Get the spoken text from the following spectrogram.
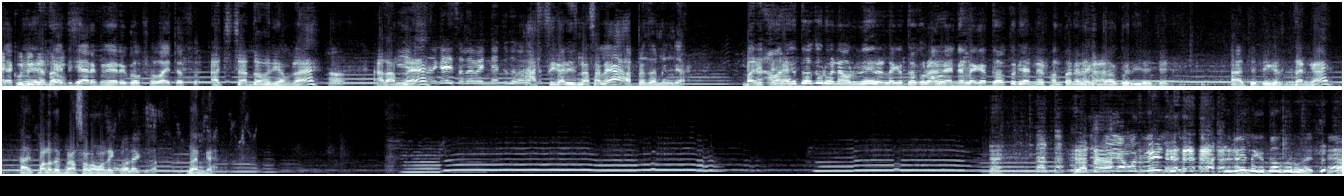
এক কোটি টাকা আরেক মেয়ের আচ্ছা দোয়া করি আমরা হ্যাঁ? হ্যাঁ। আর আপনি? না আজকে গাড়ি না চালে আপনি যাবেন গা বাড়িতে আমার হ্যাঁ? লাগে দোয়া করব আমার মেয়ের লাগে দোয়া করব আমি আপনার লাগে দোয়া করি আপনার সন্তানের লাগে দোয়া করি আচ্ছা ঠিক আছে। যান গা আচ্ছা। ভালো থাকবেন আসসালামু আলাইকুম। গা হ্যাঁ।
